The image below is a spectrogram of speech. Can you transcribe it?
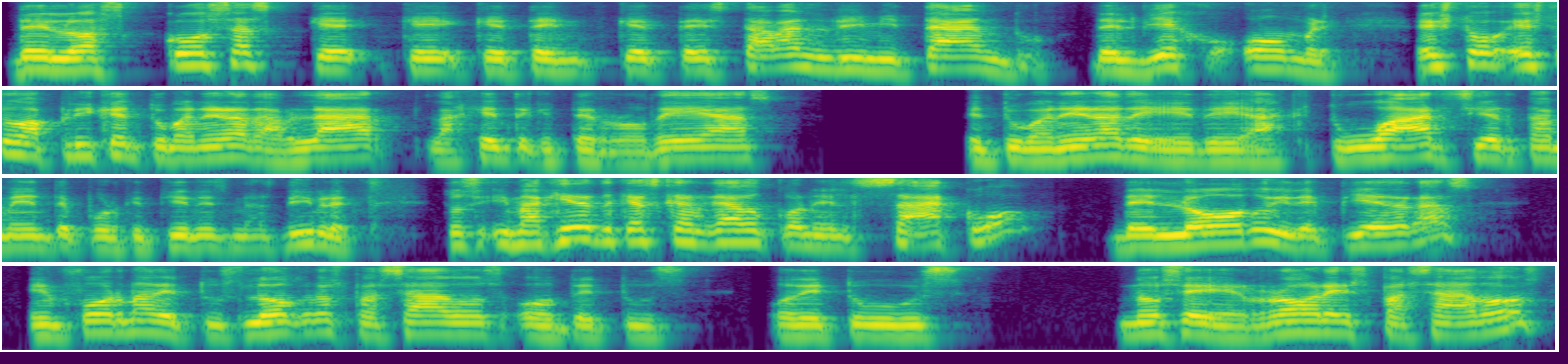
de las cosas que, que, que, te, que te estaban limitando, del viejo hombre. Esto, esto aplica en tu manera de hablar, la gente que te rodeas, en tu manera de, de, actuar ciertamente porque tienes más libre. Entonces, imagínate que has cargado con el saco de lodo y de piedras en forma de tus logros pasados o de tus, o de tus, no sé, errores pasados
